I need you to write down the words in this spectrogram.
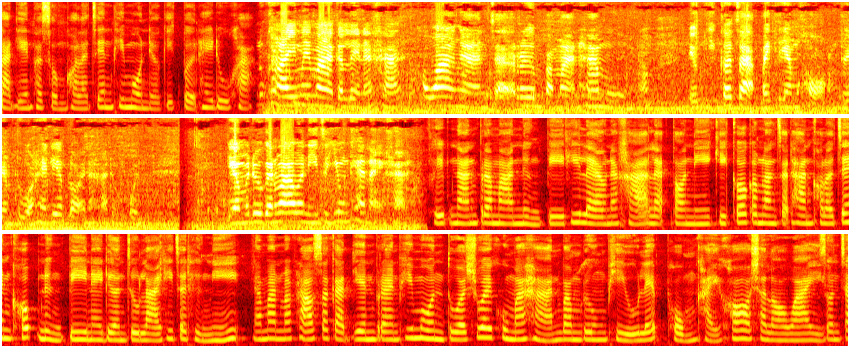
กัดเย็นผสมคอลลาเจนพี่มนเดี๋ยวกิ๊กเปิดให้ดูค่ะ ลูกค้ายังไม่มากันเลยนะคะ เพราะว่างานจะเริ่มประมาณ5โมงเนาะ เดี๋ยวกิ๊กก็จะไปเตรียมของเตรียมตัวให้เรียบร้อยนะคะ ทุกคน ดี๋ยวมาดูกันว่าวันนี้จะยุ่งแค่ไหนค่ะ คลิปนั้นประมาณ 1 ปีที่แล้วนะคะ และตอนนี้กิ๊กก็กำลังจะทานคอลลาเจนครบ 1 ปีในเดือนตุลาที่จะถึงนี้ น้ำมันมะพร้าวสกัดเย็นแบรนด์พี่มนต์ตัวช่วยคุมอาหารบำรุงผิวเล็บผมไขข้อชะลอวัย สนใจ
